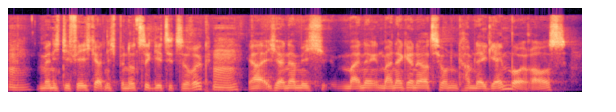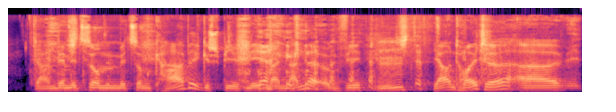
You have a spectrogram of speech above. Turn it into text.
Mhm. Wenn ich die Fähigkeit nicht benutze, geht sie zurück. Mhm. Ja, ich erinnere mich, meine, in meiner Generation kam der Gameboy raus. Da haben wir mit so, einem, mit so einem Kabel gespielt, nebeneinander irgendwie. Mhm. Ja, und heute, äh,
